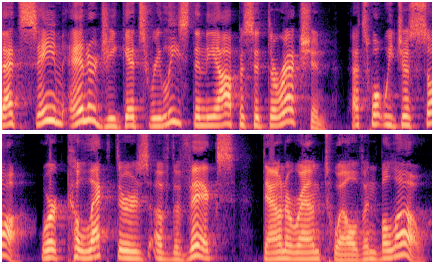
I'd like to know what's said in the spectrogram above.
that same energy gets released in the opposite direction. That's what we just saw. We're collectors of the vix down around 12 and below.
